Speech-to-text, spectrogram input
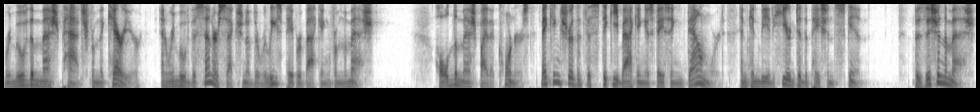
remove the mesh patch from the carrier and remove the center section of the release paper backing from the mesh. Hold the mesh by the corners, making sure that the sticky backing is facing downward and can be adhered to the patient's skin. Position the mesh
